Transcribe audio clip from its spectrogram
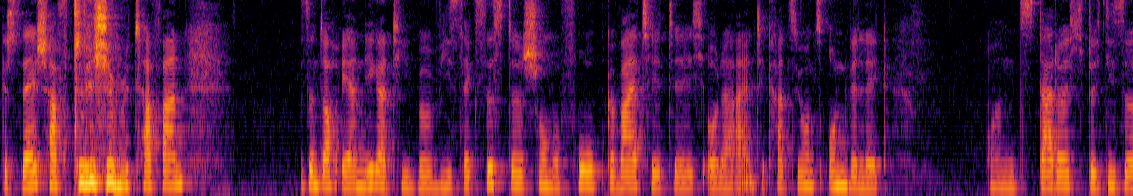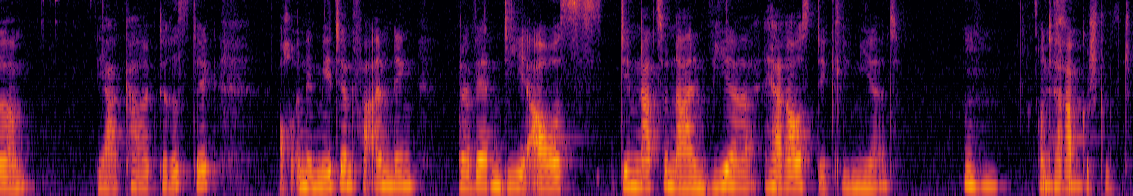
gesellschaftliche Metaphern sind auch eher negative, wie sexistisch, homophob, gewalttätig oder integrationsunwillig. Und dadurch, durch diese ja, Charakteristik, auch in den Medien vor allen Dingen, da werden die aus dem nationalen Wir herausdekliniert mhm. und also. herabgestuft.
